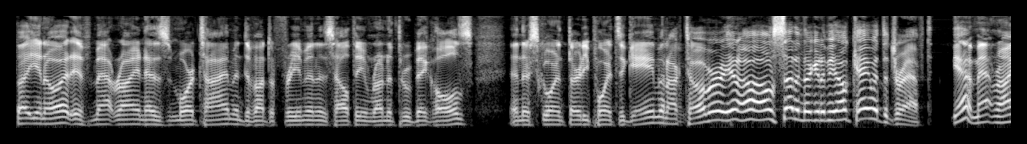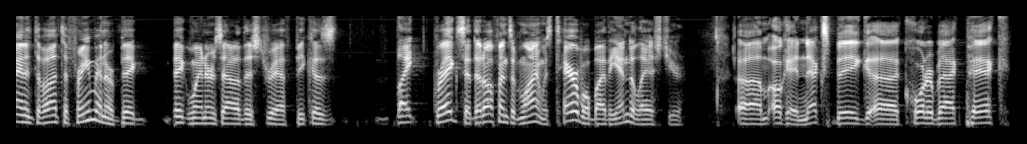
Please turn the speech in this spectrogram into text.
But you know what? If Matt Ryan has more time and Devonta Freeman is healthy and running through big holes, and they're scoring 30 points a game in October, you know, all of a sudden they're going to be okay with the draft. Yeah, Matt Ryan and Devonta Freeman are big big winners out of this draft because, like Gregg said, that offensive line was terrible by the end of last year. Um, okay, next big uh, quarterback pick.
